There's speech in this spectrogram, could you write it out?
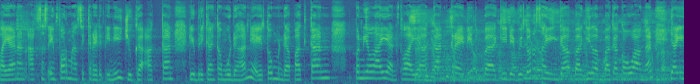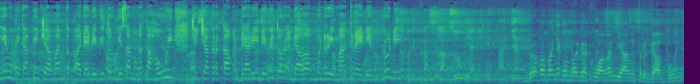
layanan akses informasi kredit ini juga akan diberikan kemudahan yaitu mendapatkan penilaian kelayakan kredit bagi debitur sehingga bagi lembaga keuangan yang ingin memberikan pinjaman kepada debitur bisa mengetahui jejak rekam dari debitur dalam menerima kredit. Rudi. Berapa banyak lembaga keuangan yang tergabung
